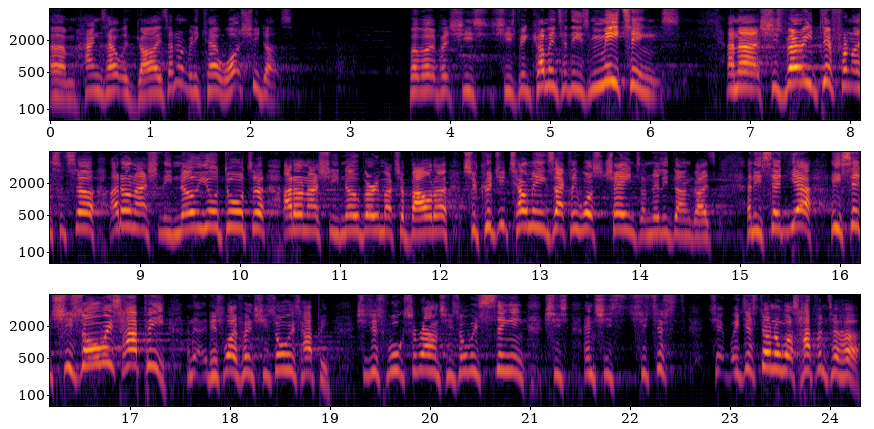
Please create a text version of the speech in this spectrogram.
um, hangs out with guys. I don't really care what she does. But, but, but she's, she's been coming to these meetings and uh, she's very different. I said, Sir, I don't actually know your daughter. I don't actually know very much about her. So could you tell me exactly what's changed? I'm nearly done, guys. And he said, Yeah. He said, She's always happy. And his wife went, She's always happy. She just walks around. She's always singing. She's, and she's, she's just, she, we just don't know what's happened to her.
